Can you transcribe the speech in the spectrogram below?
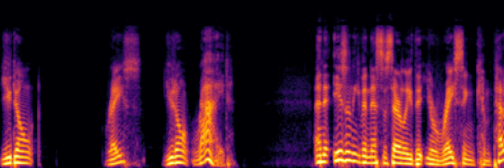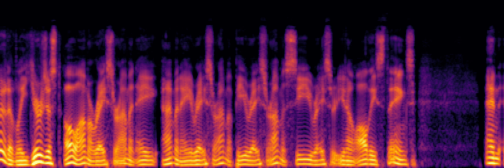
You don't race, you don't ride. And it isn't even necessarily that you're racing competitively. You're just, oh, I'm a racer. I'm an A. I'm an A racer. I'm a B racer. I'm a C racer. You know all these things. And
